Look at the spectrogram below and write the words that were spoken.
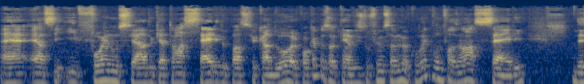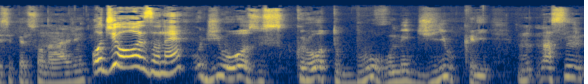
é, é assim, e foi anunciado que ia ter uma série do Pacificador, qualquer pessoa que tenha visto o filme sabe, meu, como é que vão fazer uma série desse personagem Odioso, né? odioso, escroto, burro, medíocre. Assim,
